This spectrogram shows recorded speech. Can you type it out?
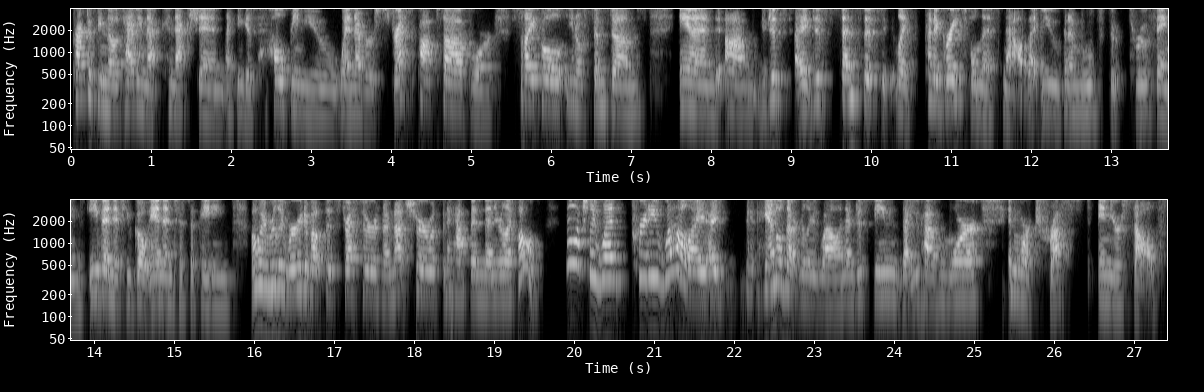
practicing those, having that connection, I think is helping you whenever stress pops up or cycle, you know, symptoms. And um, you just, I just sense this like kind of gracefulness now that you kind of move through, through things, even if you go in anticipating, oh, I'm really worried about this stressor and I'm not sure what's going to happen. Then you're like, oh, it actually went pretty well. I, I, handled that really well. And I'm just seeing that you have more and more trust in yourself,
